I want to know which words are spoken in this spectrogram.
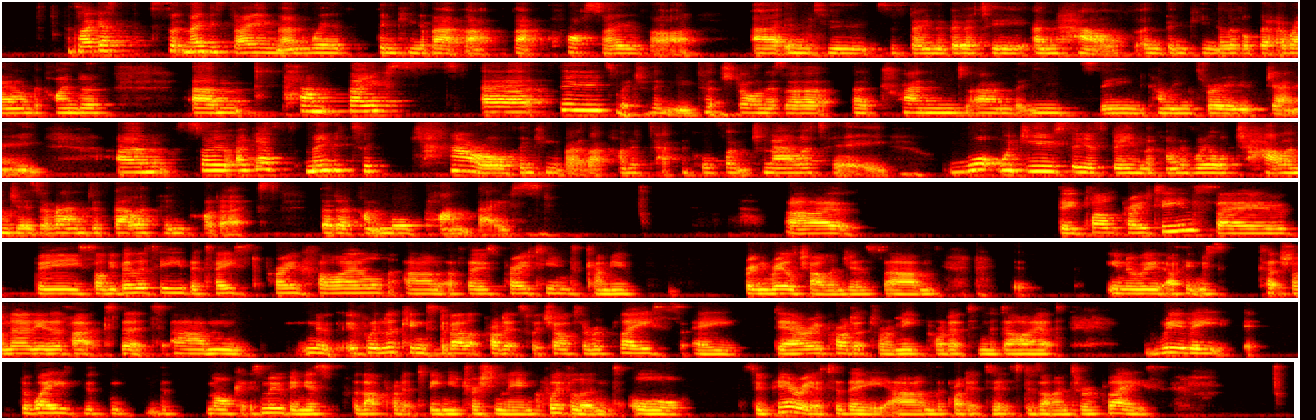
so I guess maybe saying then we're thinking about that that crossover uh, into sustainability and health and thinking a little bit around the kind of um, plant based uh, foods, which I think you touched on as a, a trend um, that you've seen coming through, Jenny. Um, so I guess maybe to Carol, thinking about that kind of technical functionality, what would you see as being the kind of real challenges around developing products that are kind of more plant based? Uh, the plant proteins, so the solubility, the taste profile um, of those proteins can be bring real challenges. Um, you know, we, I think we touched on earlier the fact that um, you know if we're looking to develop products which are to replace a dairy product or a meat product in the diet, really the way the, the market is moving is for that product to be nutritionally equivalent or superior to the um, the product it's designed to replace.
